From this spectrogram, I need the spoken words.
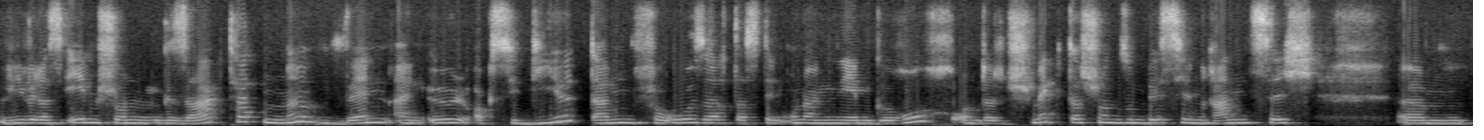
wie wir das eben schon gesagt hatten, ne, wenn ein Öl oxidiert, dann verursacht das den unangenehmen Geruch und dann schmeckt das schon so ein bisschen ranzig. Ähm,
